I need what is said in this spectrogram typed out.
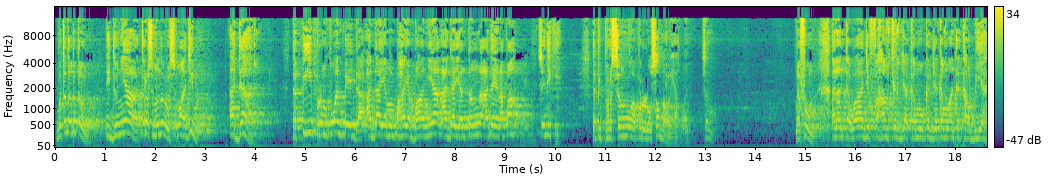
Betul tak betul? Di dunia terus menerus wajib ada. Tapi perempuan beda, ada yang membahaya banyak, ada yang tengah, ada yang apa? Sedikit. Tapi per semua perlu sabar ya kawan. Semua. Mafhum? Anta wajib faham kerja kamu, kerja kamu anta tarbiyah.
